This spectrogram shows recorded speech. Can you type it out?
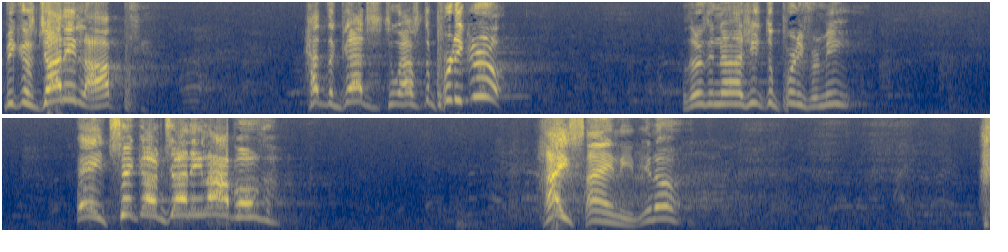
Because Johnny Lap had the guts to ask the pretty girl. Well, there's no, she's too pretty for me. Hey, check out Johnny Labov. High signing, you know.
